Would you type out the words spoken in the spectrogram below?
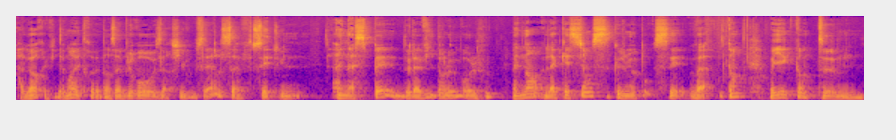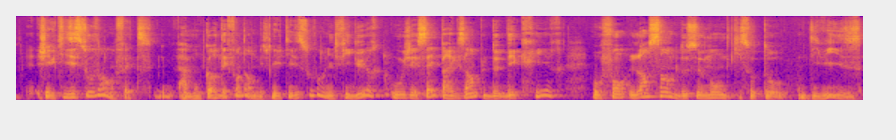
alors évidemment être dans un bureau aux archives ça, c'est une, un aspect de la vie dans le môle. Maintenant, la question que je me pose, c'est voilà, quand, vous voyez, quand euh, j'ai utilisé souvent en fait, à mon corps défendant, mais je l'ai utilisé souvent, une figure où j'essaye par exemple de décrire au fond l'ensemble de ce monde qui s'auto-divise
